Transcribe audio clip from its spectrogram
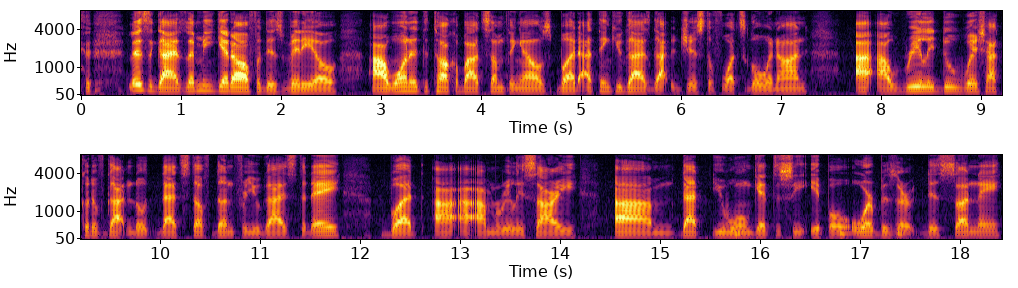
listen, guys. Let me get off of this video. I wanted to talk about something else, but I think you guys got the gist of what's going on. I, I really do wish I could have gotten that stuff done for you guys today, but I, I, I'm really sorry um, that you won't get to see Ippo or Berserk this Sunday.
